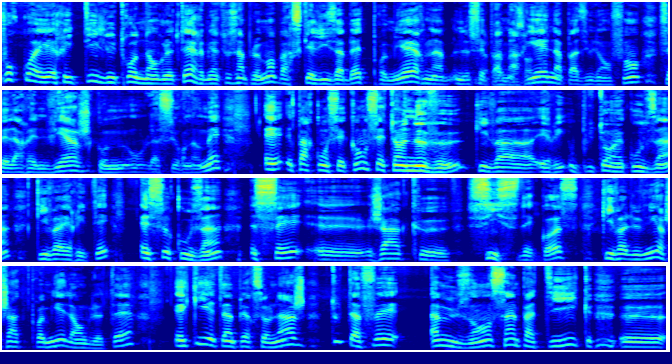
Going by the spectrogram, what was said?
Pourquoi hérite-t-il du trône d'Angleterre? Eh bien, tout simplement parce qu'Élisabeth Ier ne s'est pas, pas mariée, n'a pas eu d'enfant, c'est la reine vierge, comme on l'a surnommée, et par conséquent, c'est un neveu qui va hériter, ou plutôt un cousin qui va hériter, et ce cousin, c'est euh, Jacques VI d'Écosse, qui va devenir Jacques Ier d'Angleterre, et qui est un personnage tout à fait amusant, sympathique, euh,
